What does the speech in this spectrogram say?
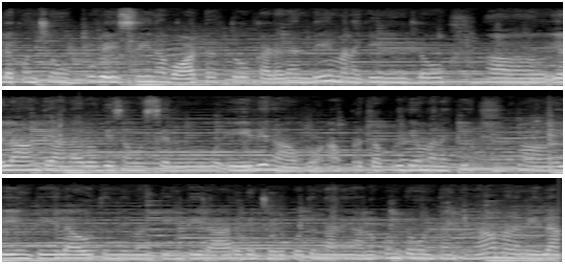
ఇలా కొంచెం ఉప్పు వేసిన వాటర్తో కడగండి. మనకి ఇంట్లో ఎలాంటి అనారోగ్య సమస్యలు ఏవి రావు. అప్పటికప్పుడుకే మనకి ఏంటి ఇలా అవుతుంది మనకి ఏంటి ఇలా ఆరోగ్యం చెడిపోతుంది అని అనుకుంటూ ఉంటాం కదా. మనం ఇలా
